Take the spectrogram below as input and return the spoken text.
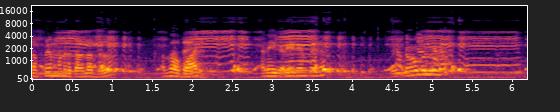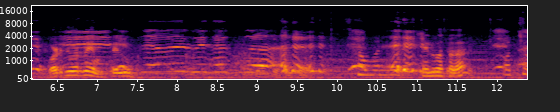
నొప్పి ఏమి ఉండదు కదలొద్దు. అగో వాట్? అనే పేరు ఏం పేరు? నో బుల్లుడా what is your name tell Telugu వస్తుందా? వచ్చు.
